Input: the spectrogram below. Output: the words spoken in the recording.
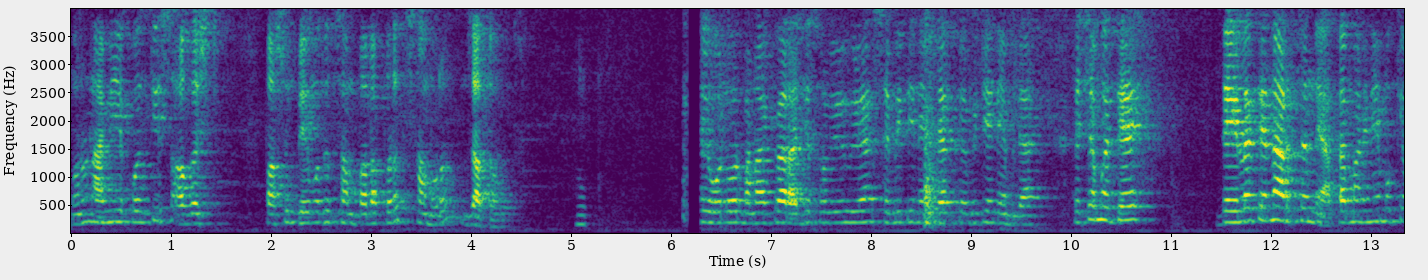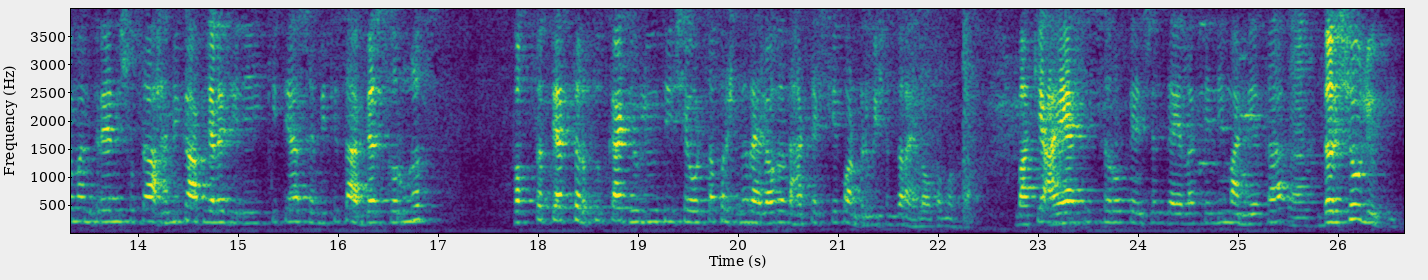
म्हणून आम्ही एकोणतीस ऑगस्टपासून बेमुदत संपाला परत सामोरं जात आहोत. लेवलवर म्हणा किंवा राज्य वेगवेगळ्या समिती नेमल्या कमिटी नेमल्या त्याच्यामध्ये द्यायला त्यांना अडचण नाही. आता माननीय मुख्यमंत्र्यांनी सुद्धा हमी का आपल्याला दिली की त्या समितीचा अभ्यास करूनच फक्त त्यात तरतूद काय ठेवली होती? शेवटचा प्रश्न राहिला होता दहा टक्के कॉन्ट्रीब्युशनचा राहिला होता मुद्दा. बाकी आहे अशी सर्व पेन्शन द्यायला त्यांनी मान्यता दर्शवली होती.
